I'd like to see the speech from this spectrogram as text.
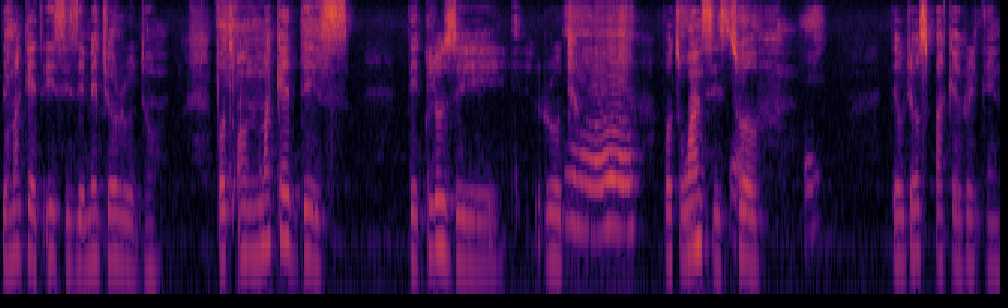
the market is is a major road but on market days they close the road. But once it's 12 they'll just pack everything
